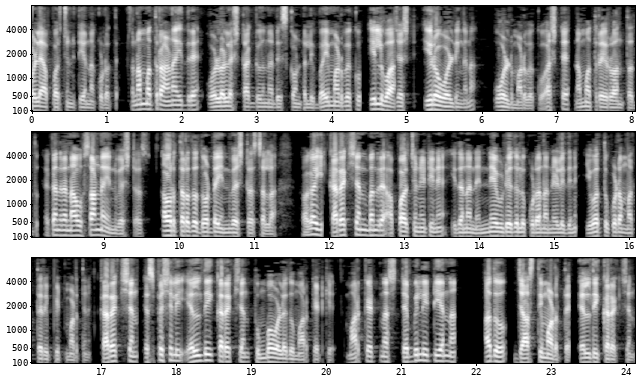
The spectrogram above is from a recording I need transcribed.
ಒಳ್ಳೆ ಅಪರ್ಚುನಿಟಿಯನ್ನ ಕೊಡುತ್ತೆ. ಸೊ ನಮ್ಮ ಹತ್ರ ಹಣ ಇದ್ರೆ ಒಳ್ಳೊಳ್ಳೆ ಸ್ಟಾಕ್ ಗಳನ್ನ ಡಿಸ್ಕೌಂಟ್ ಅಲ್ಲಿ ಬೈ ಮಾಡಬೇಕು. ಇಲ್ವಾ ಜಸ್ಟ್ ಇರೋ ಹೋಲ್ಡಿಂಗ್ ಅನ್ನ ಹೋಲ್ಡ್ ಮಾಡಬೇಕು. ಅಷ್ಟೇ ನಮ್ಮ ಹತ್ರ ಇರುವಂತದ್ದು ಯಾಕಂದ್ರೆ ನಾವು ಸಣ್ಣ ಇನ್ವೆಸ್ಟರ್ಸ್ ಅವ್ರ ತರದ ದೊಡ್ಡ ಇನ್ವೆಸ್ಟರ್ಸ್ ಅಲ್ಲ. ಹಾಗಾಗಿ ಕರೆಕ್ಷನ್ ಬಂದ್ರೆ ಅಪರ್ಚುನಿಟಿನೇ ಇದನ್ನ ನಿನ್ನೆ ವಿಡಿಯೋದಲ್ಲೂ ಕೂಡ ನಾನು ಹೇಳಿದ್ದೀನಿ. ಇವತ್ತು ಕೂಡ ಮತ್ತೆ ರಿಪೀಟ್ ಮಾಡ್ತೀನಿ. ಕರೆಕ್ಷನ್ ಎಸ್ಪೆಷಲಿ ಹೆಲ್ದಿ ಕರೆಕ್ಷನ್ ತುಂಬಾ ಒಳ್ಳೇದು ಮಾರ್ಕೆಟ್ಗೆ ಮಾರ್ಕೆಟ್ನ ಸ್ಟೆಬಿಲಿಟಿಯನ್ನ ಅದು ಜಾಸ್ತಿ ಮಾಡುತ್ತೆ. ಎಲ್ದಿ ಕರೆಕ್ಷನ್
